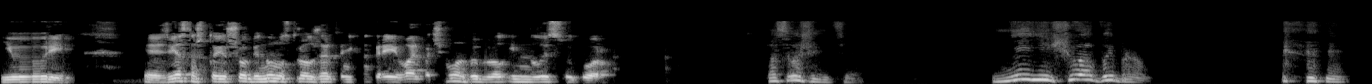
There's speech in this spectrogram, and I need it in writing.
Юрий. Известно, что Ишо Бенун устроил жертвенник на горе Иваль. Почему он выбрал именно Лысую гору? Послушайте, не Ишуа выбрал.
